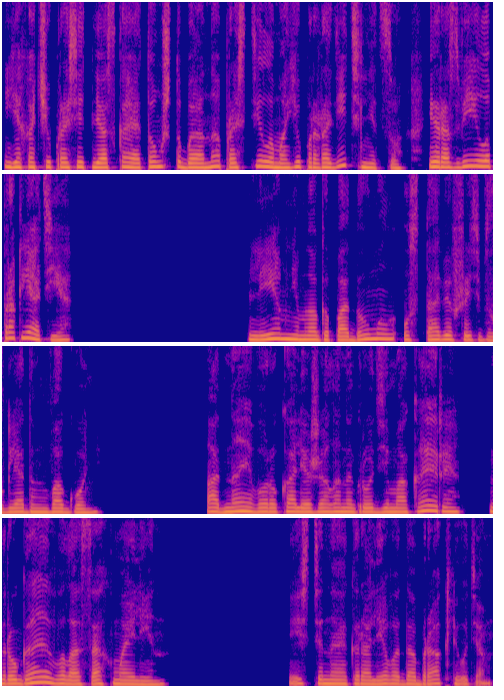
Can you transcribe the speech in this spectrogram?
Я хочу просить Ляскай о том, чтобы она простила мою прародительницу и развеяла проклятие. Лем немного подумал, уставившись взглядом в огонь. Одна его рука лежала на груди Макайры, другая — в волосах Майлин. «Истинная королева добра к людям»,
